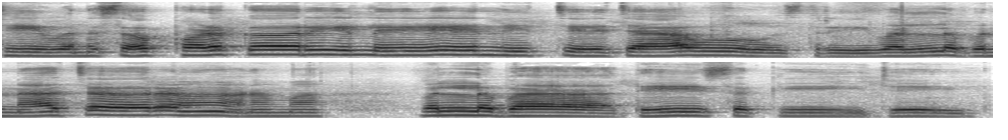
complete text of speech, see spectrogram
જીવન સફળ કરી લે નીચે જાઓ શ્રી વલ્લભના ચરણમાં. વલ્લભાધીશ કી જય.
